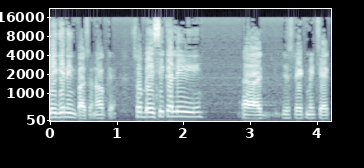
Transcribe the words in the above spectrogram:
beginning person, okay. So basically, uh, just let me check.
